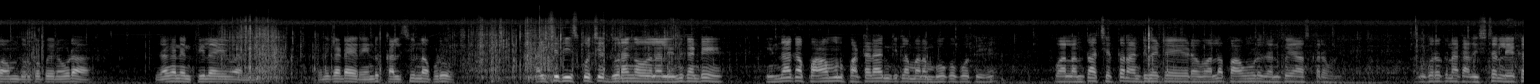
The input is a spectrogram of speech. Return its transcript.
పాము దొరకపోయినా కూడా నిజంగా నేను ఫీల్ అయ్యేవాడిని. ఎందుకంటే రెండు కలిసి ఉన్నప్పుడు కలిసి తీసుకొచ్చి దూరంగా వదలాలి. ఎందుకంటే ఇందాక పామును పట్టడానికి ఇట్లా మనం పోకపోతే వాళ్ళంతా చెత్తను అంటిపెట్టేయడం వల్ల పాము కూడా చనిపోయే ఆస్కారం ఉంది. అందుకొరకు నాకు అది ఇష్టం లేక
